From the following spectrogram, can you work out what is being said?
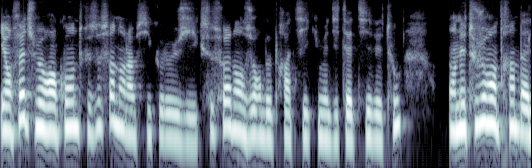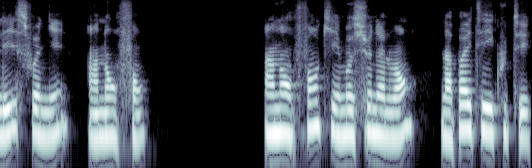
Et en fait, je me rends compte que ce soit dans la psychologie, que ce soit dans ce genre de pratique méditative et tout, on est toujours en train d'aller soigner un enfant. Un enfant qui émotionnellement n'a pas été écouté,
